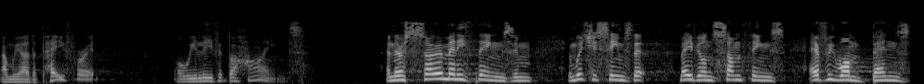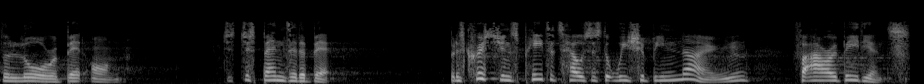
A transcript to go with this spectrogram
and we either pay for it or we leave it behind. And there are so many things in, in which it seems that maybe on some things everyone bends the law a bit on. Just, just bend it a bit. But as Christians, Peter tells us that we should be known for our obedience.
